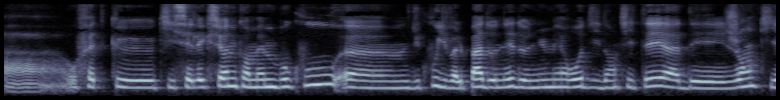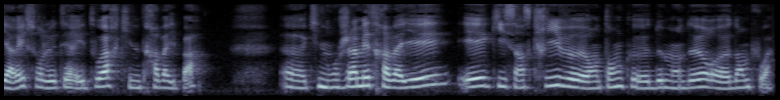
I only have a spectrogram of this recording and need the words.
au fait que qu'ils sélectionnent quand même beaucoup, euh, du coup ils veulent pas donner de numéro d'identité à des gens qui arrivent sur le territoire qui ne travaillent pas, euh, qui n'ont jamais travaillé et qui s'inscrivent en tant que demandeurs euh, d'emploi.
